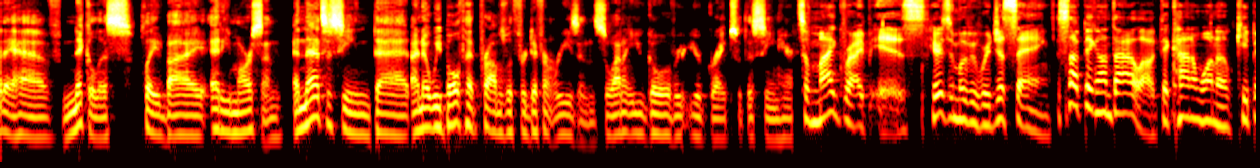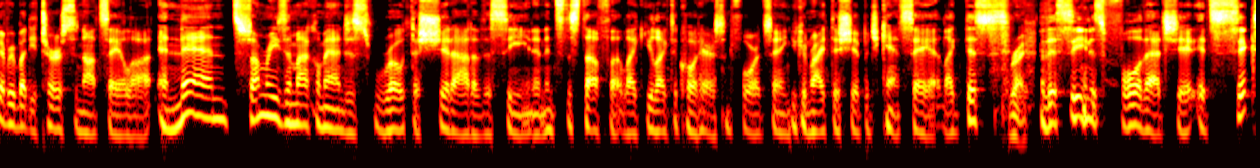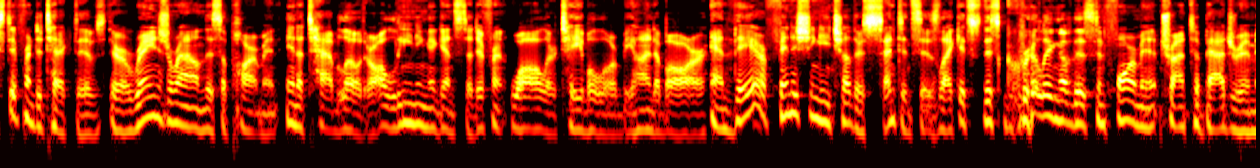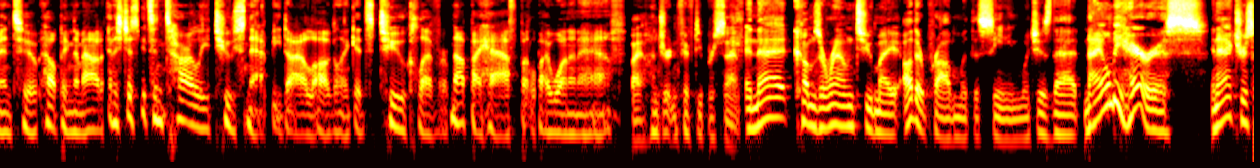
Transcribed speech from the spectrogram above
they have nicholas played by eddie marsan and that's a scene that i know we both had problems with for different reasons so why don't you go over your gripes with the scene here So my gripe is here's a movie we're just saying it's not big on dialogue. They kind of want to keep everybody terse and not say a lot. And then some reason Michael Mann just wrote the shit out of the scene. And it's the stuff that like you like to quote Harrison Ford saying, you can write this shit, but you can't say it. Like this Right. this scene is full of that shit. It's six different detectives. They're arranged around this apartment in a tableau. They're all leaning against a different wall or table or behind a bar. And they are finishing each other's sentences. Like it's this grilling of this informant trying to badger him into helping them out out. And it's just, it's entirely too snappy dialogue. Like it's too clever. Not by half, but by one and a half. by 150%. And that comes around to my other problem with the scene, which is that Naomie Harris, an actress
